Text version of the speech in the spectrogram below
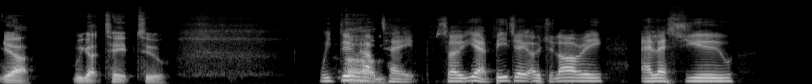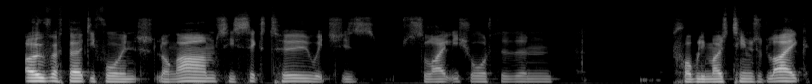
yeah, we got tape too. We do um, have tape. So yeah, BJ Ojulari, LSU, over 34 inch long arms. He's 6'2, which is slightly shorter than probably most teams would like.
